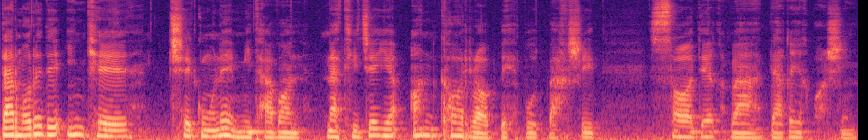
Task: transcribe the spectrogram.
در مورد اینکه چگونه می توان نتیجه آن کار را بهبود بخشید صادق و دقیق باشیم.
